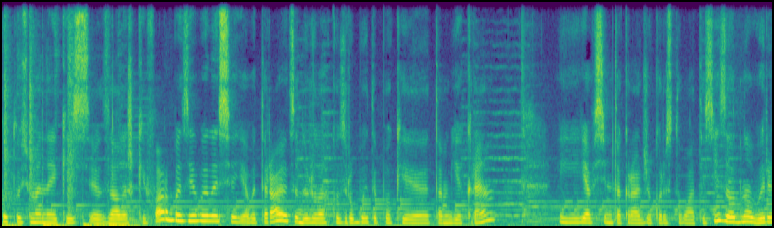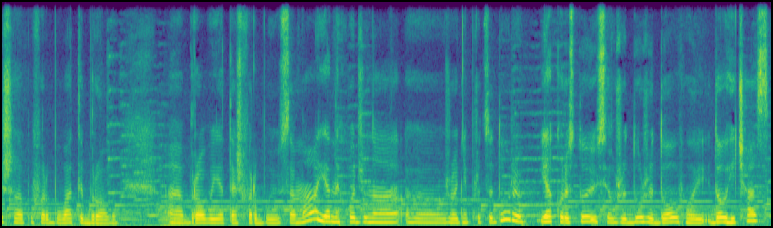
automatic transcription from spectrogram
Тут ось у мене якісь е, залишки фарби з'явилися, я витираю, це дуже легко зробити, поки там є крем. І я всім так раджу користуватись. І заодно вирішила пофарбувати брови. Е, Брови я теж фарбую сама, я не ходжу на е, жодні процедури. Я користуюся вже дуже довго, довгий час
